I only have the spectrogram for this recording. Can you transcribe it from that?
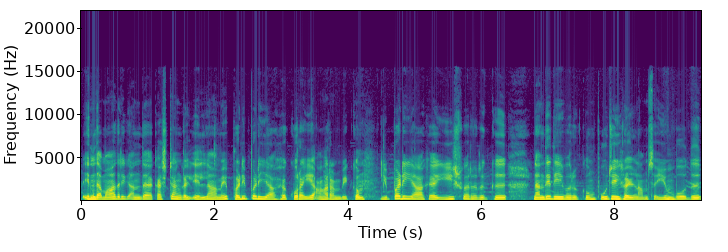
இந்த மாதிரி அந்த கஷ்டங்கள் எல்லாமே படிப்படியாக குறைய ஆரம்பிக்கும். இப்படியாக ஈஸ்வரருக்கு நந்தி தேவருக்கும் பூஜைகள் நாம் செய்யும்போது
